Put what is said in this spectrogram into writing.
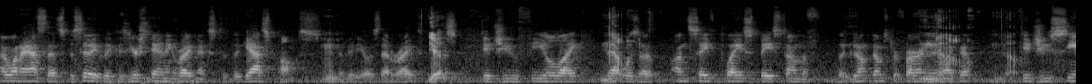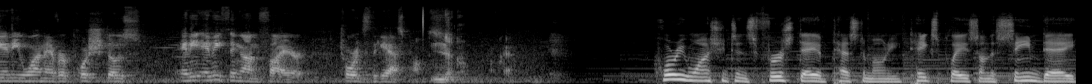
I want to ask that specifically because you're standing right next to the gas pumps in the mm-hmm. video, is that right? Yes. Did you feel like that No. was an unsafe place based on the, the dump- dumpster fire and anything No, like that? no. Did you see anyone ever push those, any, anything on fire towards the gas pumps? No. Corey Washington's first day of testimony takes place on the same day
